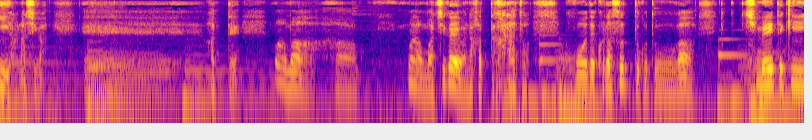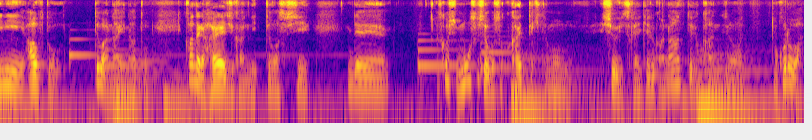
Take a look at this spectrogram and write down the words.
いい話が、えー、あって。まあまあまあ間違いはなかったかなと。ここで暮らすってことが致命的にアウトではないなと。かなり早い時間に行ってますしで少しもう少し遅く帰ってきても週5日行けるかなっていう感じのところは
